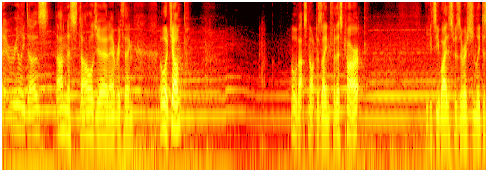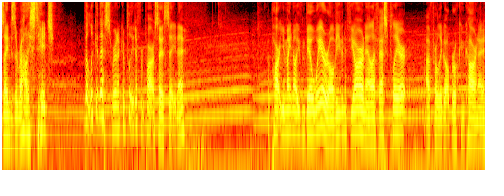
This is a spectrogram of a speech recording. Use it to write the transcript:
It really does. And nostalgia and everything. Oh, a jump. Oh, that's not designed for this car. You can see why this was originally designed as a rally stage. But look at this, we're in a completely different part of South City now. A part you might not even be aware of, even if you are an LFS player. I've probably got a broken car now,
